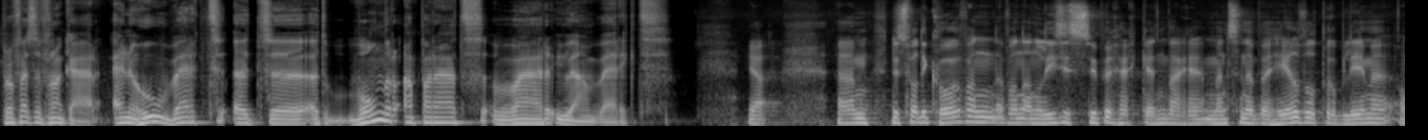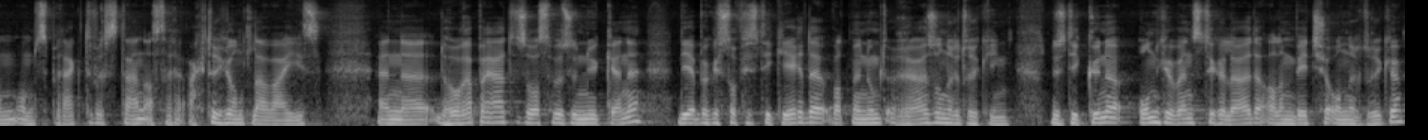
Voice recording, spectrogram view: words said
Professor Frankaar, en hoe werkt het, uh, het wonderapparaat waar u aan werkt? Ja, um, dus wat ik hoor van, van Annelies is super herkenbaar. Hè. Mensen hebben heel veel problemen om, om spraak te verstaan als er achtergrondlawaai is. En uh, de hoorapparaten zoals we ze nu kennen, die hebben gesofisticeerde, wat men noemt, ruisonderdrukking. Dus die kunnen ongewenste geluiden al een beetje onderdrukken.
